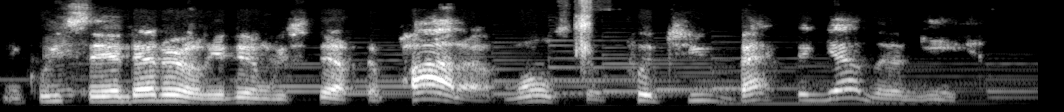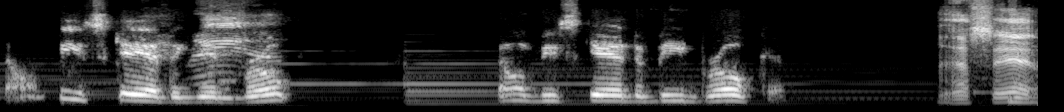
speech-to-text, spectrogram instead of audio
I think we said that earlier, didn't we, Steph? The potter wants to put you back together again. Don't be scared to get broke. Don't be scared to be broken. That's it.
